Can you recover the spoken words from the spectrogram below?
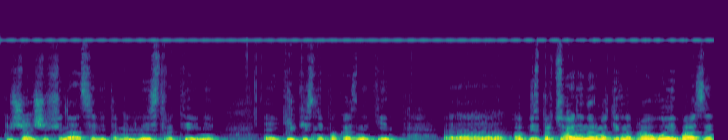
включаючи фінансові, там, адміністративні, е, кількісні показники. Е, Відпрацювання нормативно-правової бази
